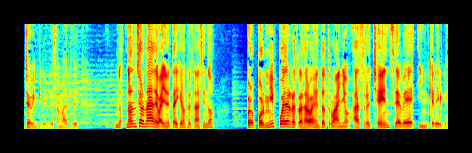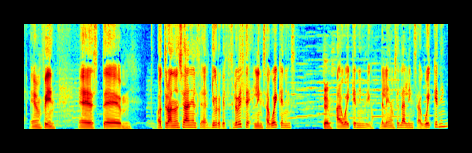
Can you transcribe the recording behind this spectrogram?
se ve increíble esa madre, sí. No, no anunciaron nada de Bayonetta, dijeron que lo están haciendo. Pero por mí pueden retrasar Bayonetta otro año. Astro Chain se ve increíble. En fin, este... Otro anuncio, Daniel, yo creo que el sí lo viste, Link's Awakenings. Sí. Awakening, digo, de Legend of Zelda Link's Awakening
